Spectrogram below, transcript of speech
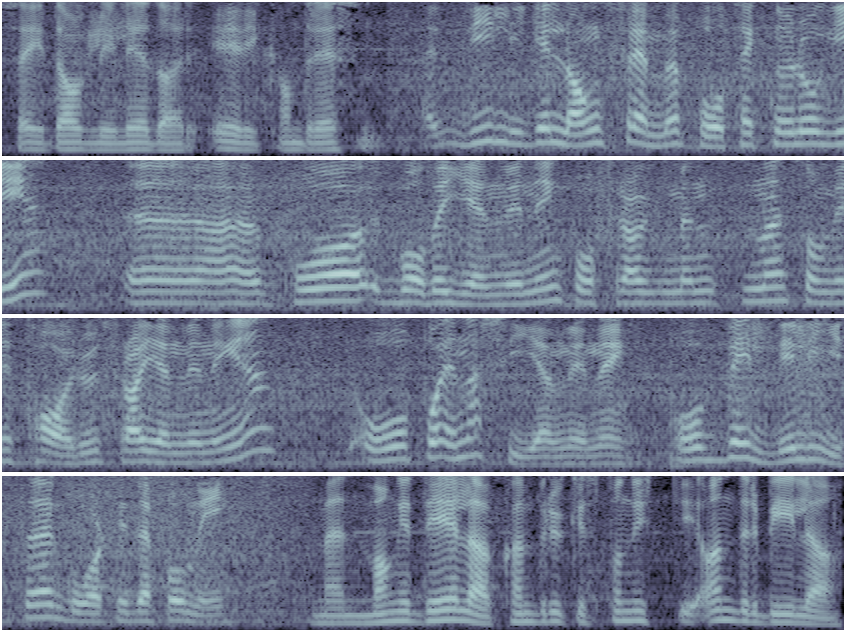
sier daglig leder Erik Andresen. Vi ligger langt fremme på teknologi. Eh, på både gjenvinning på fragmentene som vi tar ut fra gjenvinningen, og på energigjenvinning. Og veldig lite går til deponi. Men mange deler kan brukes på nytt i andre biler.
